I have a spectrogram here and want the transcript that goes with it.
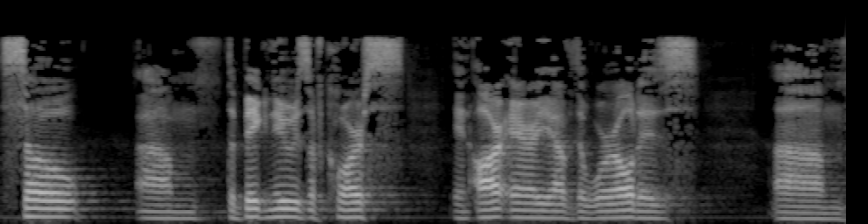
So, um, the big news, of course, in our area of the world is um,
